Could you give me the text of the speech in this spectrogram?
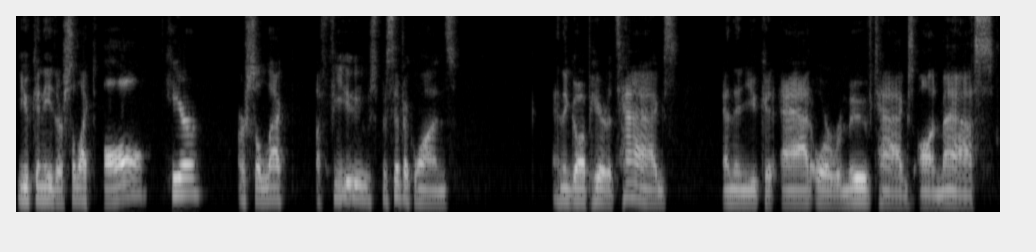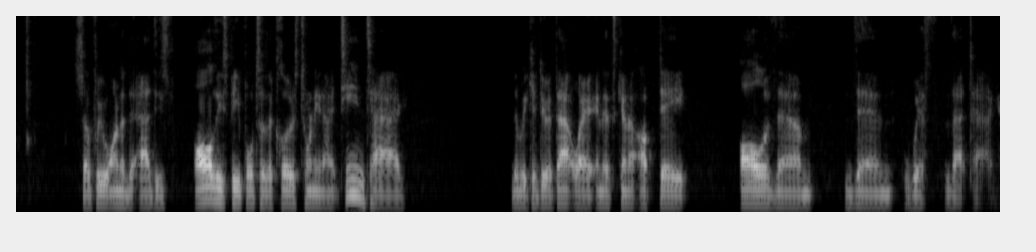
you can either select all here or select a few specific ones and then go up here to tags and then you could add or remove tags en masse. So if we wanted to add these all these people to the close 2019 tag, then we could do it that way and it's going to update all of them then with that tag.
